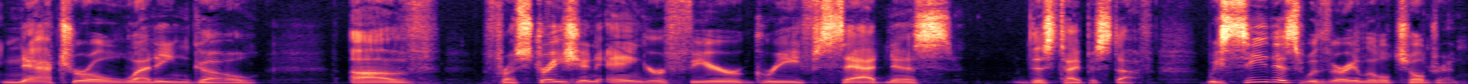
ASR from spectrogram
natural letting go of frustration, anger, fear, grief, sadness, this type of stuff? We see this with very little children.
